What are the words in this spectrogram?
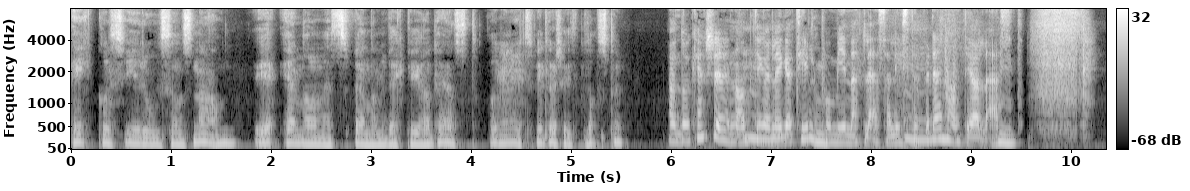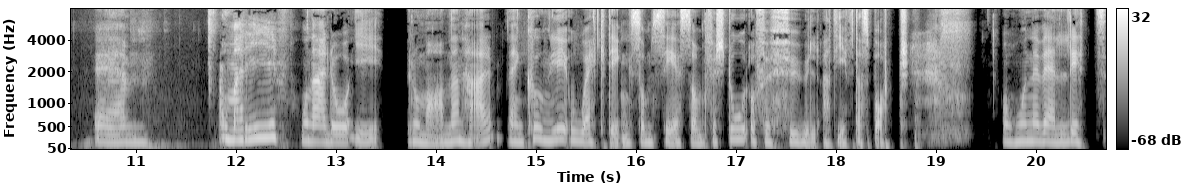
Ecos i Rosens namn är en av de mest spännande böcker jag har läst och den utspelar sig i ett kloster. Ja, då kanske det är någonting att lägga till på min att läsa-lista, för den har inte jag läst. Mm. Um, och Marie, hon är då i romanen här en kunglig oäkting som ses som för stor och för ful att giftas bort. Och hon är väldigt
